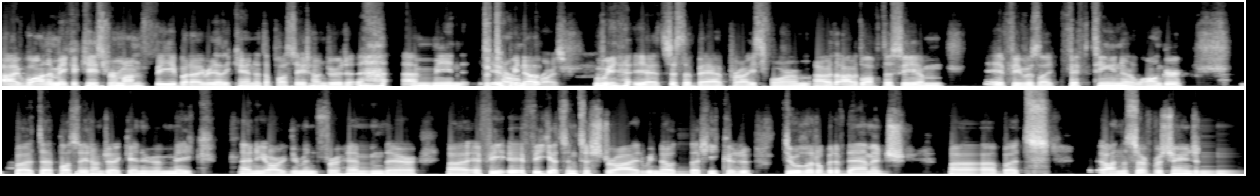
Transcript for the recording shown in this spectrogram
I want to make a case for Monfils, but I really can't at the plus eight hundred. I mean, it's a terrible we know, price. We yeah, it's just a bad price for him. I would I would love to see him if he was like fifteen or longer, but at plus eight hundred, I can't even make any argument for him there. Uh, if he if he gets into stride, we know that he could do a little bit of damage, uh, but on the surface change and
